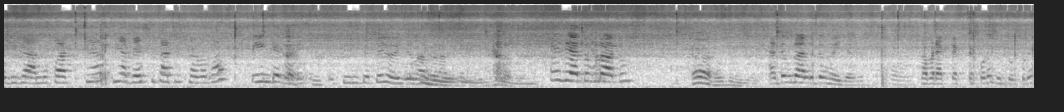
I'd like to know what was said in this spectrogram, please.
এদিকে আলু কাটছে। পিয়া বেশি কাটিস না বাবা। তিনটে তিনটেতেই হয়ে যাবে। এই যে এতগুলো আলু। হ্যাঁ এতগুলো আলুতে হয়ে যাবে। সবার একটা একটা করে দুটো করে।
